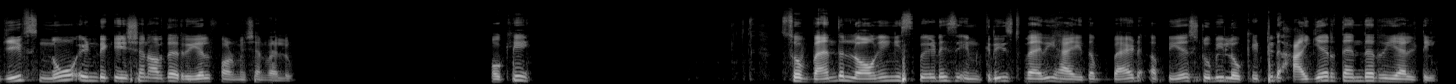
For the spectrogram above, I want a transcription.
gives no indication of the real formation value. Okay. So when the logging speed is increased very high the bed appears to be located higher than the reality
